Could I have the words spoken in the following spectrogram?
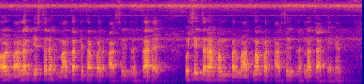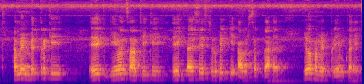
और बालक जिस तरह माता पिता पर आश्रित रहता है, उसी तरह हम परमात्मा पर आश्रित रहना चाहते हैं। हमें मित्र की, एक जीवन साथी की, एक ऐसे सुरहित की आवश्यकता है जो हमें प्रेम करे।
